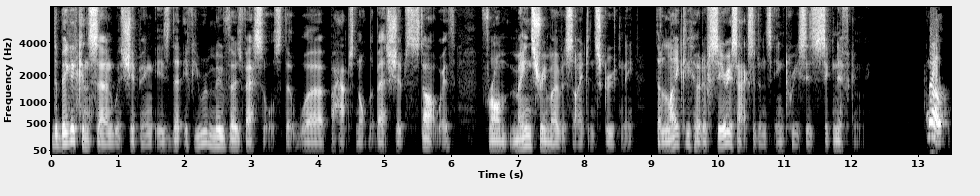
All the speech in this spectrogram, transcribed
the bigger concern with shipping is that if you remove those vessels that were perhaps not the best ships to start with from mainstream oversight and scrutiny, the likelihood of serious accidents increases significantly. Well,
